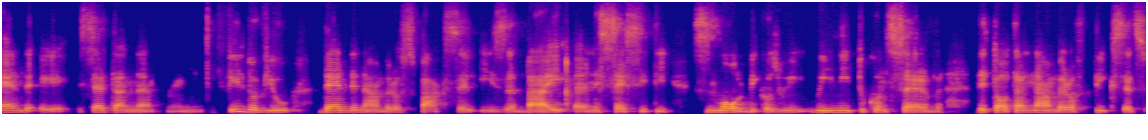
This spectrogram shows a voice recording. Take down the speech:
and a certain um, field of view, then the number of spaxel is uh, by uh, necessity small because we, we need to conserve the total number of pixels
